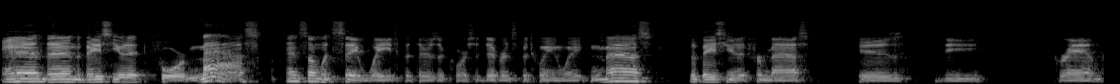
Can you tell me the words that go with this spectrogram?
And then the base unit for mass, and some would say weight, but there's of course a difference between weight and mass. The base unit for mass is the gram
